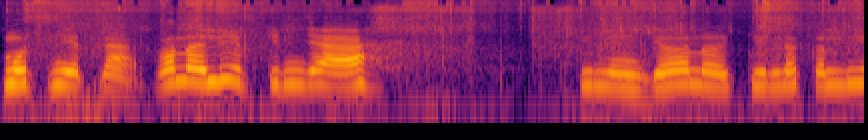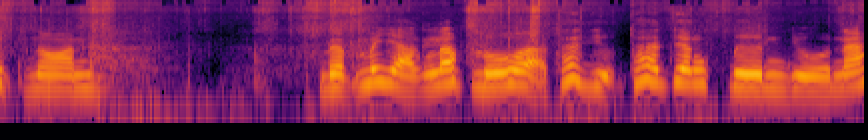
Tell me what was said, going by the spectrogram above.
หงุดหงิดน่ะ ก็เลยรีบกินยา กินอย่างเยอะเลยกินแล้วก็รีบนอน แบบไม่อยากรับรู้อะ ถ้าอยู่ถ้ายังตื่นอยู่นะ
